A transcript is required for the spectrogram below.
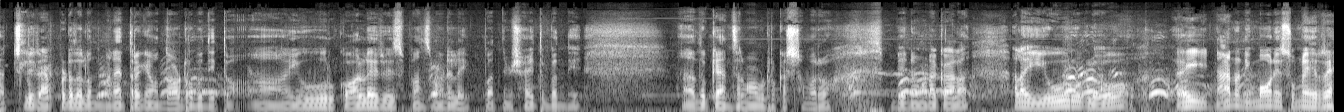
ಆ್ಯಕ್ಚುಲಿ ರ್ಯಾಪಿಡೋದಲ್ಲಿ ಒಂದು ಮನೆ ಹತ್ರಗೆ ಒಂದು ಆರ್ಡ್ರ್ ಬಂದಿತ್ತು. ಇವರು ಕಾಲೇ ರೆಸ್ಪಾನ್ಸ್ ಮಾಡಿಲ್ಲ, ಇಪ್ಪತ್ತು ನಿಮಿಷ ಆಯಿತು ಬಂದು. ಅದು ಕ್ಯಾನ್ಸಲ್ ಮಾಡಿಬಿಟ್ರು ಕಸ್ಟಮರು ಏನೂ ಮಾಡೋಕ್ಕಾಗಲ್ಲ. ಅಲ್ಲ, ಇವ್ರುಗಳು ಐ ನಾನು ನಿಮ್ಮವನೇ ಸುಮ್ಮನೆ ಇರ್ರೆ.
